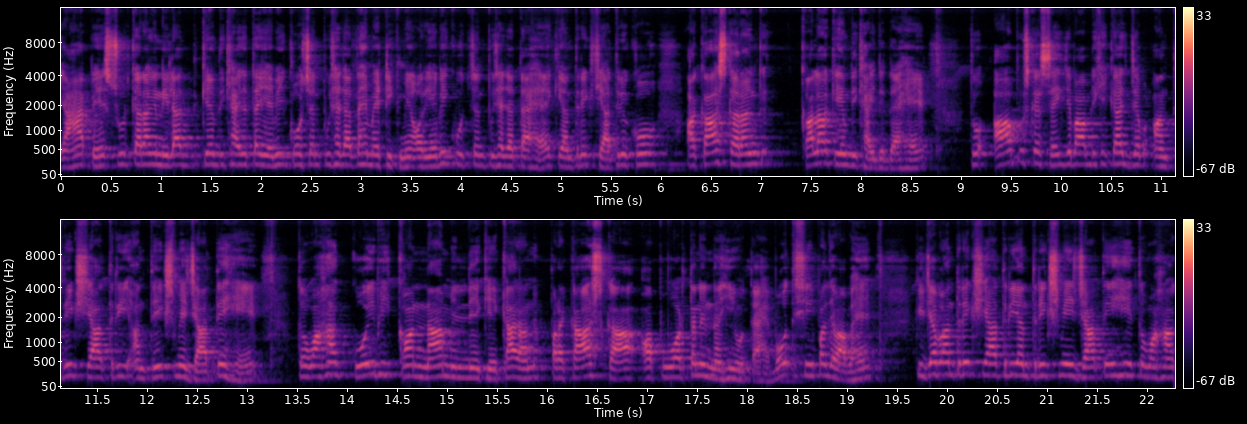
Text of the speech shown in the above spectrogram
यहाँ पे सूर्य का रंग नीला केव दिखाई देता है, ये भी क्वेश्चन पूछा जाता है मैट्रिक में, और ये भी क्वेश्चन पूछा जाता है कि अंतरिक्ष यात्रियों को आकाश का रंग काला केव दिखाई देता है। तो आप उसका सही जवाब लिखेगा जब अंतरिक्ष यात्री अंतरिक्ष में जाते हैं तो वहाँ कोई भी कण ना मिलने के कारण प्रकाश का अपवर्तन नहीं होता है। बहुत ही सिंपल जवाब है। कि जब अंतरिक्ष यात्री अंतरिक्ष में जाते हैं तो वहाँ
